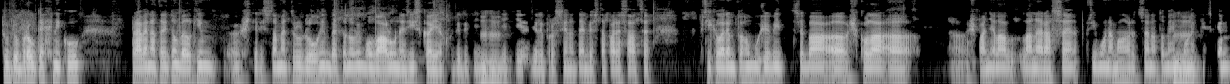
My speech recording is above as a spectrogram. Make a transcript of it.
tu dobrou techniku právě na tady tom velkým 400 metrů dlouhým betonovým oválu nezískají, jako kdyby ty mm-hmm. děti jezdili prostě na té 250. Příkladem toho může být třeba škola Španěla Lanerase přímo na Malorce, na tom mm-hmm. olympijském,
